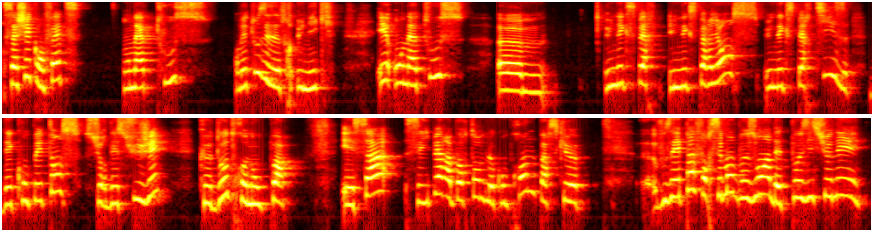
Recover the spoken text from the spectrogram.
sachez qu'en fait, on a tous, on est tous des êtres uniques et on a tous une, une expérience, une expertise, des compétences sur des sujets que d'autres n'ont pas. Et ça, c'est hyper important de le comprendre parce que euh, vous n'avez pas forcément besoin d'être positionné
